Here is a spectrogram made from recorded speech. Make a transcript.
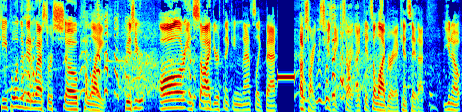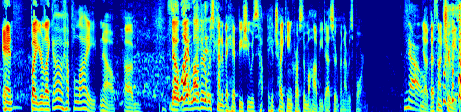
people in the Midwest are so polite because you all are inside. You're thinking that's like bad. Oh, sorry. Excuse me. Sorry. I, it's a library. I can't say that. You know, and but you're like, oh, how polite. No. Um, So no, what- my mother was kind of a hippie. She was hitchhiking across the Mojave Desert when I was born. No. No, that's not true either.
